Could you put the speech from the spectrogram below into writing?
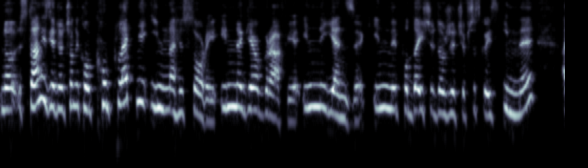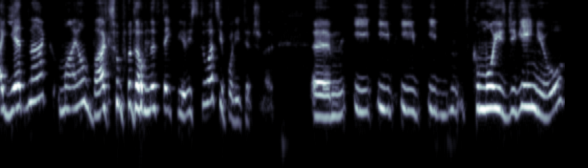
no, Stany Zjednoczone mają kompletnie inna historia, inna geografia, inny język, inny podejście do życia, wszystko jest inne, a jednak mają bardzo podobne w tej chwili sytuacje polityczne. I, i, i, i ku mojemu zdziwieniu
